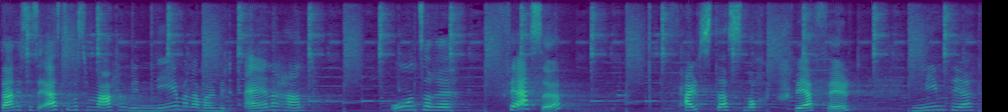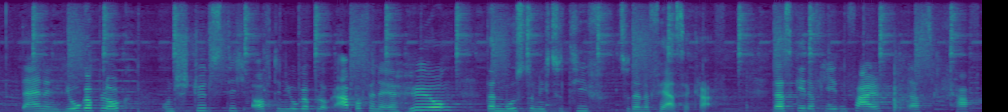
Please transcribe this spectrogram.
Dann ist das erste, was wir machen, wir nehmen einmal mit einer Hand unsere Ferse. Falls das noch schwer fällt, nimm dir deinen Yoga-Block und stütz dich auf den Yoga-Block ab, auf eine Erhöhung. Dann musst du nicht zu tief zu deiner Ferse greifen. Das geht auf jeden Fall, das schafft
